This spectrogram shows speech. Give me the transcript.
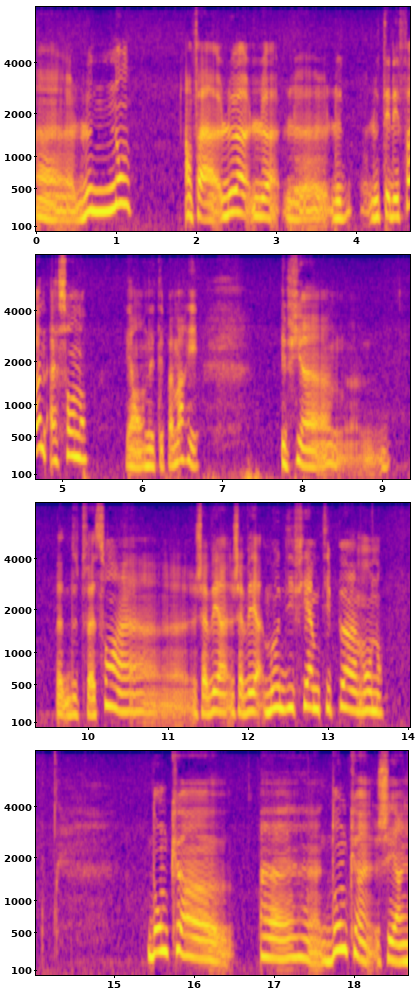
le nom, enfin le, téléphone à son nom. Et on n'était pas mariés. Et puis, de toute façon, j'avais modifié un petit peu mon nom. Donc, donc j'ai un,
